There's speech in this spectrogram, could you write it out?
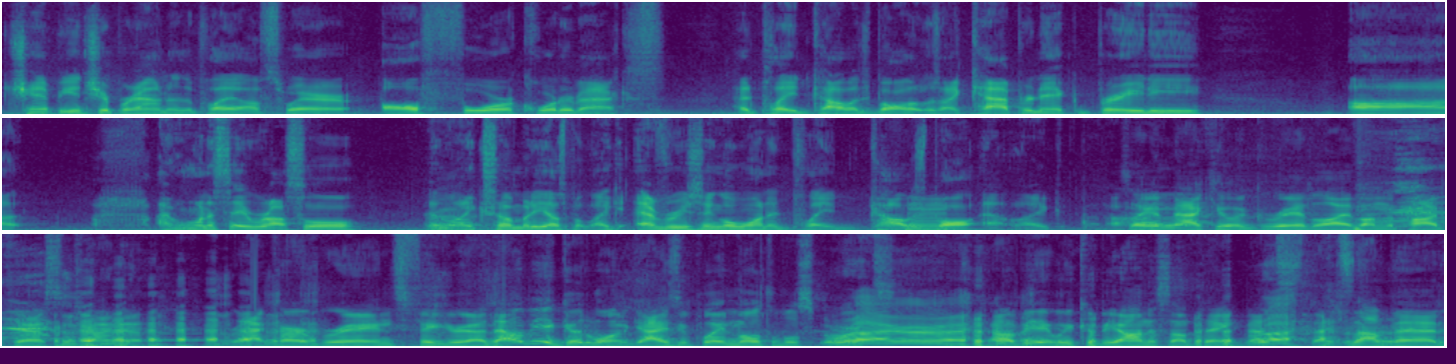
championship round in the playoffs where all four quarterbacks had played college ball. It was like Kaepernick, Brady, uh, I want to say Russell, and like somebody else, but like every single one had played college ball at like. Hmm. It's like immaculate grid live on the podcast, trying to rack our brains, figure out that would be a good one. Guys who played multiple sports. Right, right, right. That would be. We could be onto something. That's, Right. that's not bad.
